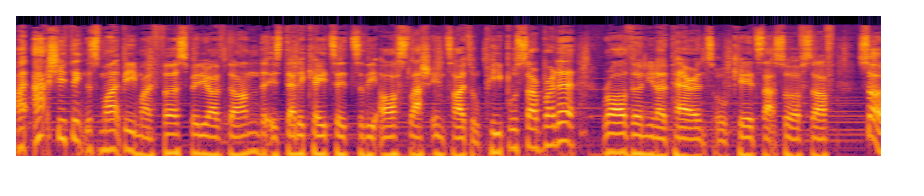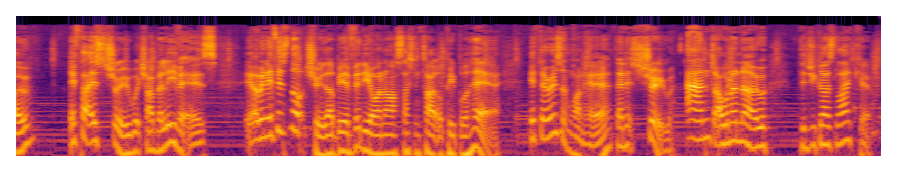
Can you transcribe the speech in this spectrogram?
I actually think this might be my first video I've done that is dedicated to the r slash entitled people subreddit rather than, you know, parents or kids, that sort of stuff. So, if that is true, which I believe it is, I mean, if it's not true, there'll be a video on r slash entitled people here. If there isn't one here, then it's true. And I want to know, did you guys like it?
